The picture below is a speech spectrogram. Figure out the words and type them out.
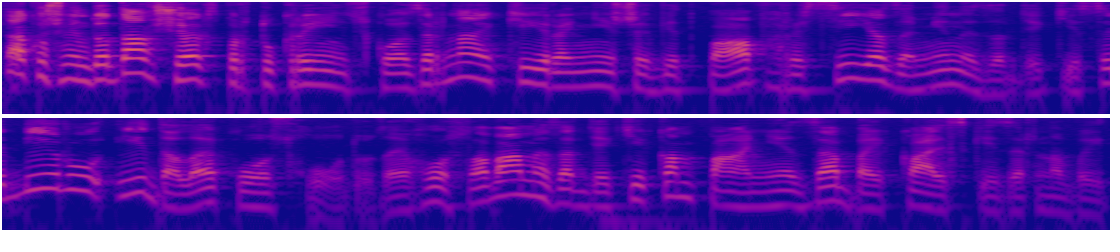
Також він додав, що експорт українського зерна, який раніше відпав, Росія замінить завдяки Сибіру і Далекого Сходу. За його словами, завдяки кампанії Забайкальський зерновий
